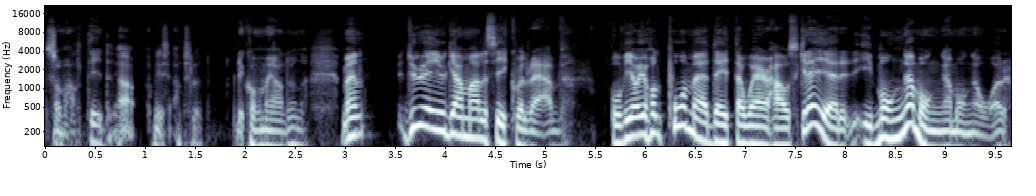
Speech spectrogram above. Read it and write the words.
Som alltid. Ja, absolut. Det kommer man ju aldrig undan. Men du är ju gammal SQL-räv och vi har ju hållit på med data warehouse-grejer i många, många, många år.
